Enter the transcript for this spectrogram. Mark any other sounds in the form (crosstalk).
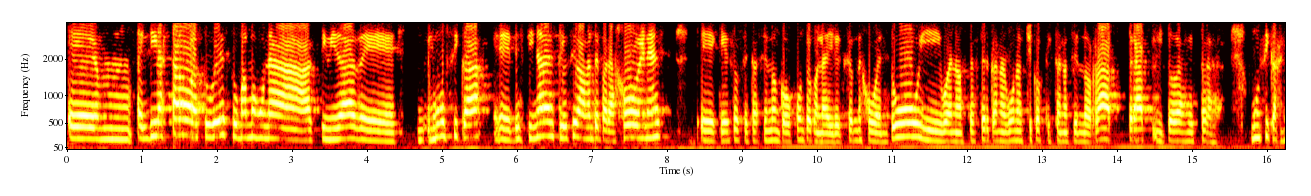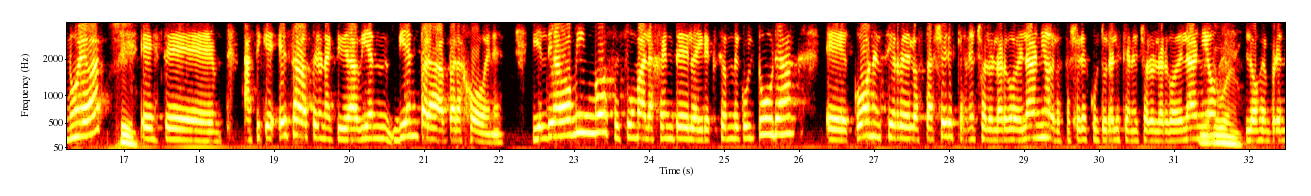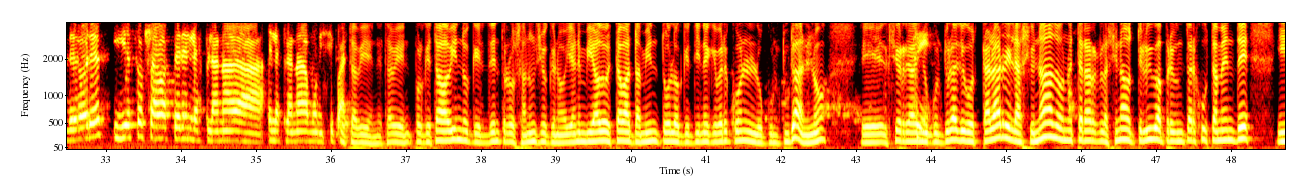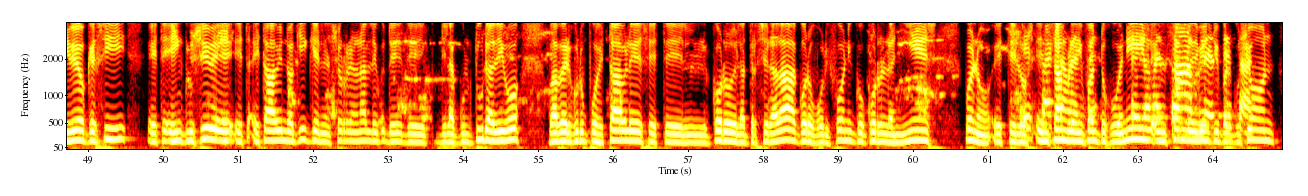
Em, el día sábado, a su vez, sumamos una actividad de, música eh, destinada exclusivamente para jóvenes, eh, que eso se está haciendo en conjunto con la Dirección de Juventud y bueno, se acercan algunos chicos que están haciendo rap, trap y todas estas músicas nuevas. Sí. Este, así que esa va a ser una actividad bien bien para, para jóvenes. Y el día domingo se suma la gente de la Dirección de Cultura eh, con el cierre de los talleres que han hecho a lo largo del año, de los talleres culturales que han hecho a lo largo del año, los emprendedores, y eso ya va a ser en la explanada, en la explanada municipal. Está bien, está bien, porque estaba viendo que dentro los anuncios que nos habían enviado estaba también todo lo que tiene que ver con lo cultural, ¿no? Eh, el cierre del año cultural, digo, ¿estará relacionado o no estará relacionado? Te lo iba a preguntar justamente y veo que sí, este, e inclusive estaba viendo aquí que en el cierre Regional de, de la Cultura, digo, va a haber grupos estables este, el coro de la tercera edad, coro polifónico, coro de la niñez, bueno, este, los ensambles de infanto juvenil, ensamble de viento y percusión.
